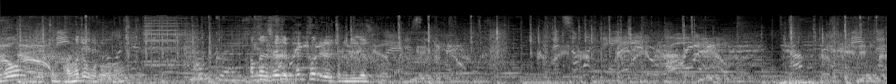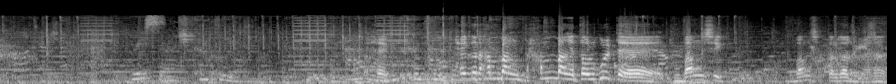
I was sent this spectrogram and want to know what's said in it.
이제 좀 방어적으로. 하면 세제 팩토리를 좀 늘려줍니다. 핵. Add-on complete. 핵을 한방 한 방에 떨굴 때 두 방씩 두 방씩 떨가주면은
